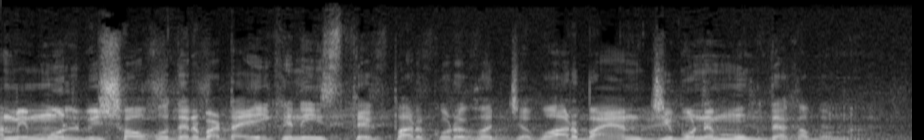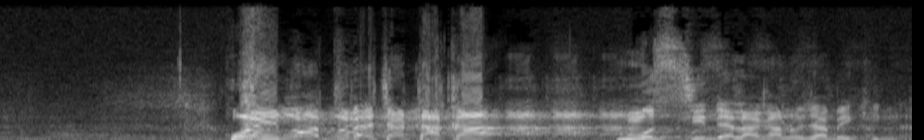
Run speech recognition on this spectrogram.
আমি মলবি শওকতের বাটা এইখানে ইস্তেক পার করে ঘর যাব, আর বায়ান জীবনে মুখ দেখাবো না। ওই মদ বেচা টাকা মসজিদে লাগানো যাবে কিনা?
